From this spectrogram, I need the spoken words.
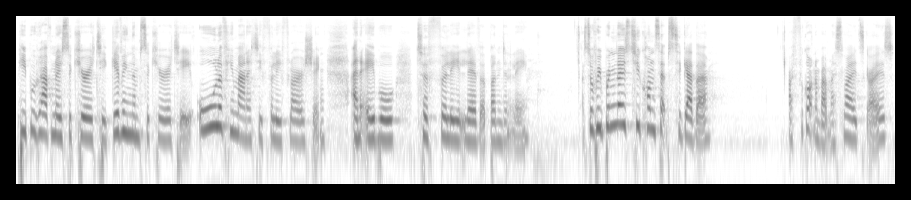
people who have no security, giving them security, all of humanity fully flourishing and able to fully live abundantly. So, if we bring those two concepts together, I've forgotten about my slides, guys.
